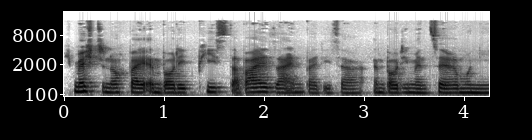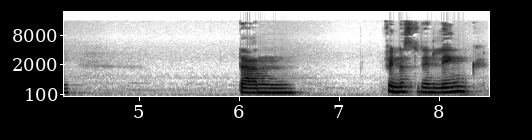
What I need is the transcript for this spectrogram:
ich möchte noch bei Embodied Peace dabei sein, bei dieser Embodiment-Zeremonie, dann findest du den Link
